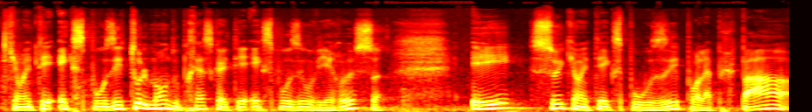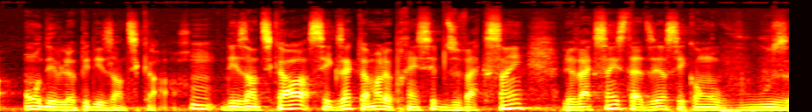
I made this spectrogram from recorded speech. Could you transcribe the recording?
qui ont été exposés, tout le monde ou presque a été exposé au virus, et ceux qui ont été exposés, pour la plupart, ont développé des anticorps. Mm. Des anticorps, c'est exactement le principe du vaccin. Le vaccin, c'est-à-dire, c'est qu'on vous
